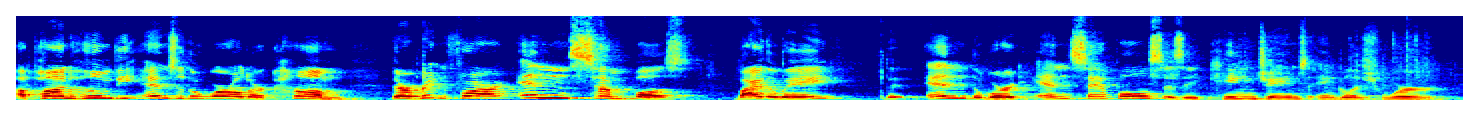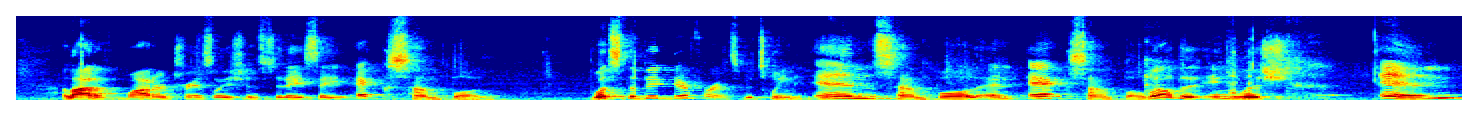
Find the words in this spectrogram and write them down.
Upon whom the ends of the world are come. They're written for our end samples. By the way, the end, the word ensamples is a King James English word. A lot of modern translations today say example. What's the big difference between N sample and x sample? Well, the English N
